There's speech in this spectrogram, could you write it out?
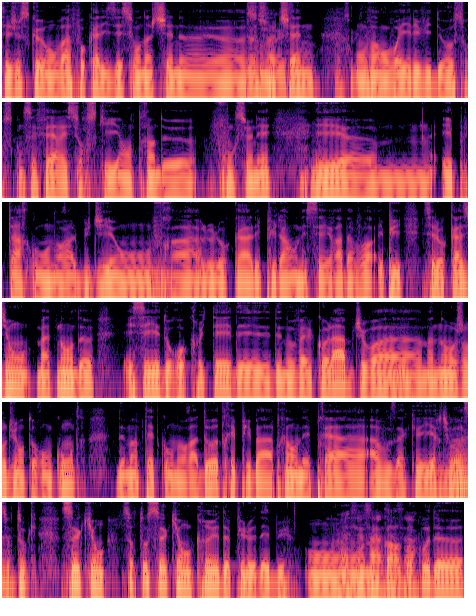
C'est juste qu'on va focaliser sur notre chaîne, euh, sur notre chaîne. On va envoyer les vidéos sur ce qu'on sait faire et sur ce qui est en train de fonctionner. Mm. Et, euh, et plus tard, quand on aura le budget, on Mm. fera le local. Et puis là, on essayera d'avoir. Et puis, c'est l'occasion maintenant de essayer de recruter des, des nouvelles collabs. Tu vois, Mm. Euh, maintenant, aujourd'hui, on te rencontre. Demain, peut-être qu'on aura d'autres. Et puis, bah, après, on est prêt à, à vous accueillir. Tu vois, surtout, que ceux qui ont, surtout ceux qui ont cru depuis le début. On, Ouais, c'est on ça, accorde beaucoup de,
